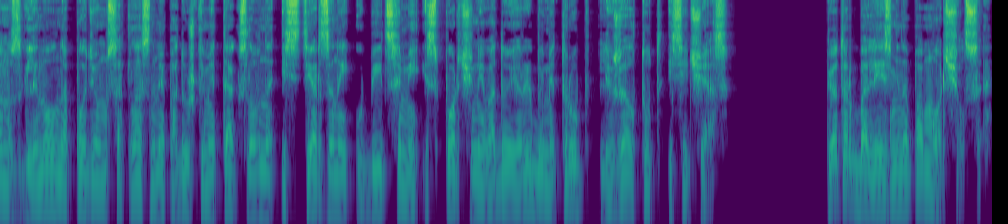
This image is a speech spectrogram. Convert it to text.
Он взглянул на подиум с атласными подушками так, словно истерзанный убийцами, испорченный водой и рыбами труп лежал тут и сейчас. Петр болезненно поморщился.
